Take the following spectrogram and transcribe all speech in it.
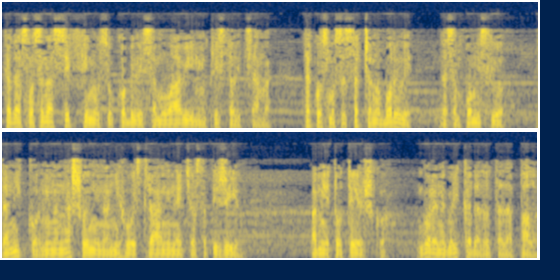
Kada smo se na Sifinu sukobili sa Muavijinim pristalicama, tako smo se srčano borili da sam pomislio da niko ni na našoj ni na njihovoj strani neće ostati živ. Pa mi je to teško, gore nego ikada do tada palo,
